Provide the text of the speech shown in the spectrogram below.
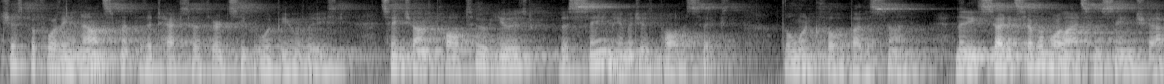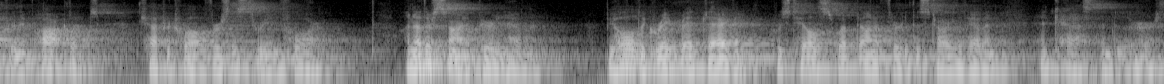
just before the announcement that the text of the third secret would be released, St. John Paul II used the same image as Paul VI, the one clothed by the sun. And then he cited several more lines from the same chapter in the Apocalypse, chapter 12, verses 3 and 4. Another sign appeared in heaven Behold, a great red dragon, whose tail swept down a third of the stars of heaven and cast them to the earth.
